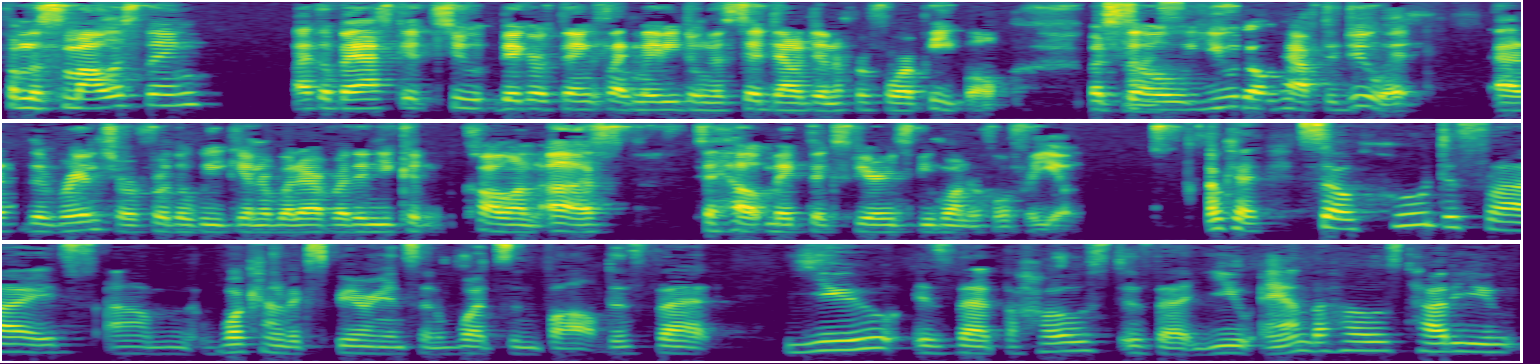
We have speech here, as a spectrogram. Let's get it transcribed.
from the smallest thing, like a basket, to bigger things like maybe doing a sit down dinner for four people. But so nice. you don't have to do it as the renter for the weekend or whatever, then you can call on us to help make the experience be wonderful for you. Okay, so who decides um, what kind of experience and what's involved? Is that you? Is that the host? Is that you and the host? How do you?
